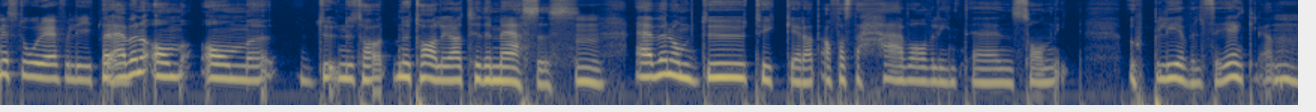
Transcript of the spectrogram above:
historia är för För liten. även om, om du, nu, tar, nu talar jag till the masses. Mm. Även om du tycker att ah, fast det här var väl inte en sån upplevelse egentligen. Mm.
